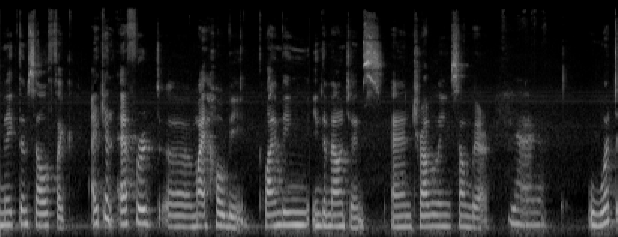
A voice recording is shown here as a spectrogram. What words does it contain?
make themselves like I can effort uh, my hobby, climbing in the mountains and traveling somewhere. yeah, yeah. What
